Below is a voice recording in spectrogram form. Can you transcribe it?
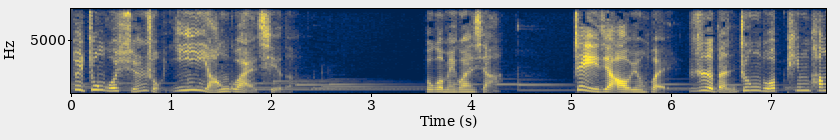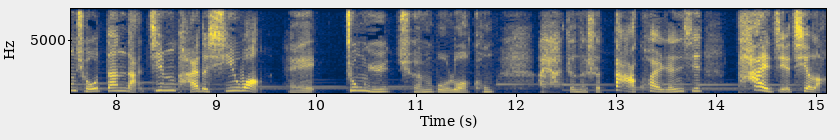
对中国选手阴阳怪气的。不过没关系啊。这一届奥运会，日本争夺乒乓球单打金牌的希望，哎，终于全部落空。哎呀，真的是大快人心，太解气了。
